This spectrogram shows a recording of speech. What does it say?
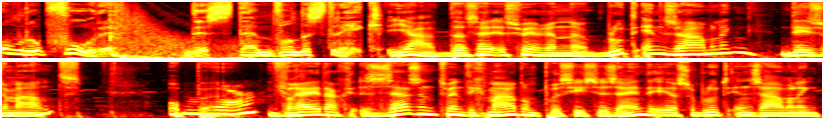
Omroep Voeren, de stem van de streek. Ja, er is weer een eh, bloedinzameling deze maand. Op uh, Ja. vrijdag 26 maart, om precies te zijn. De eerste bloedinzameling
